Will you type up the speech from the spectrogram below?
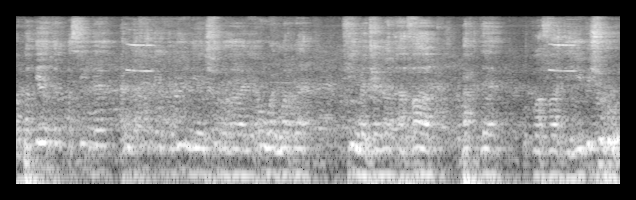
وبقيت القصيدة عند فخري خليل ينشرها لأول مرة في مجله افاق بعد وفاته بشهور.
